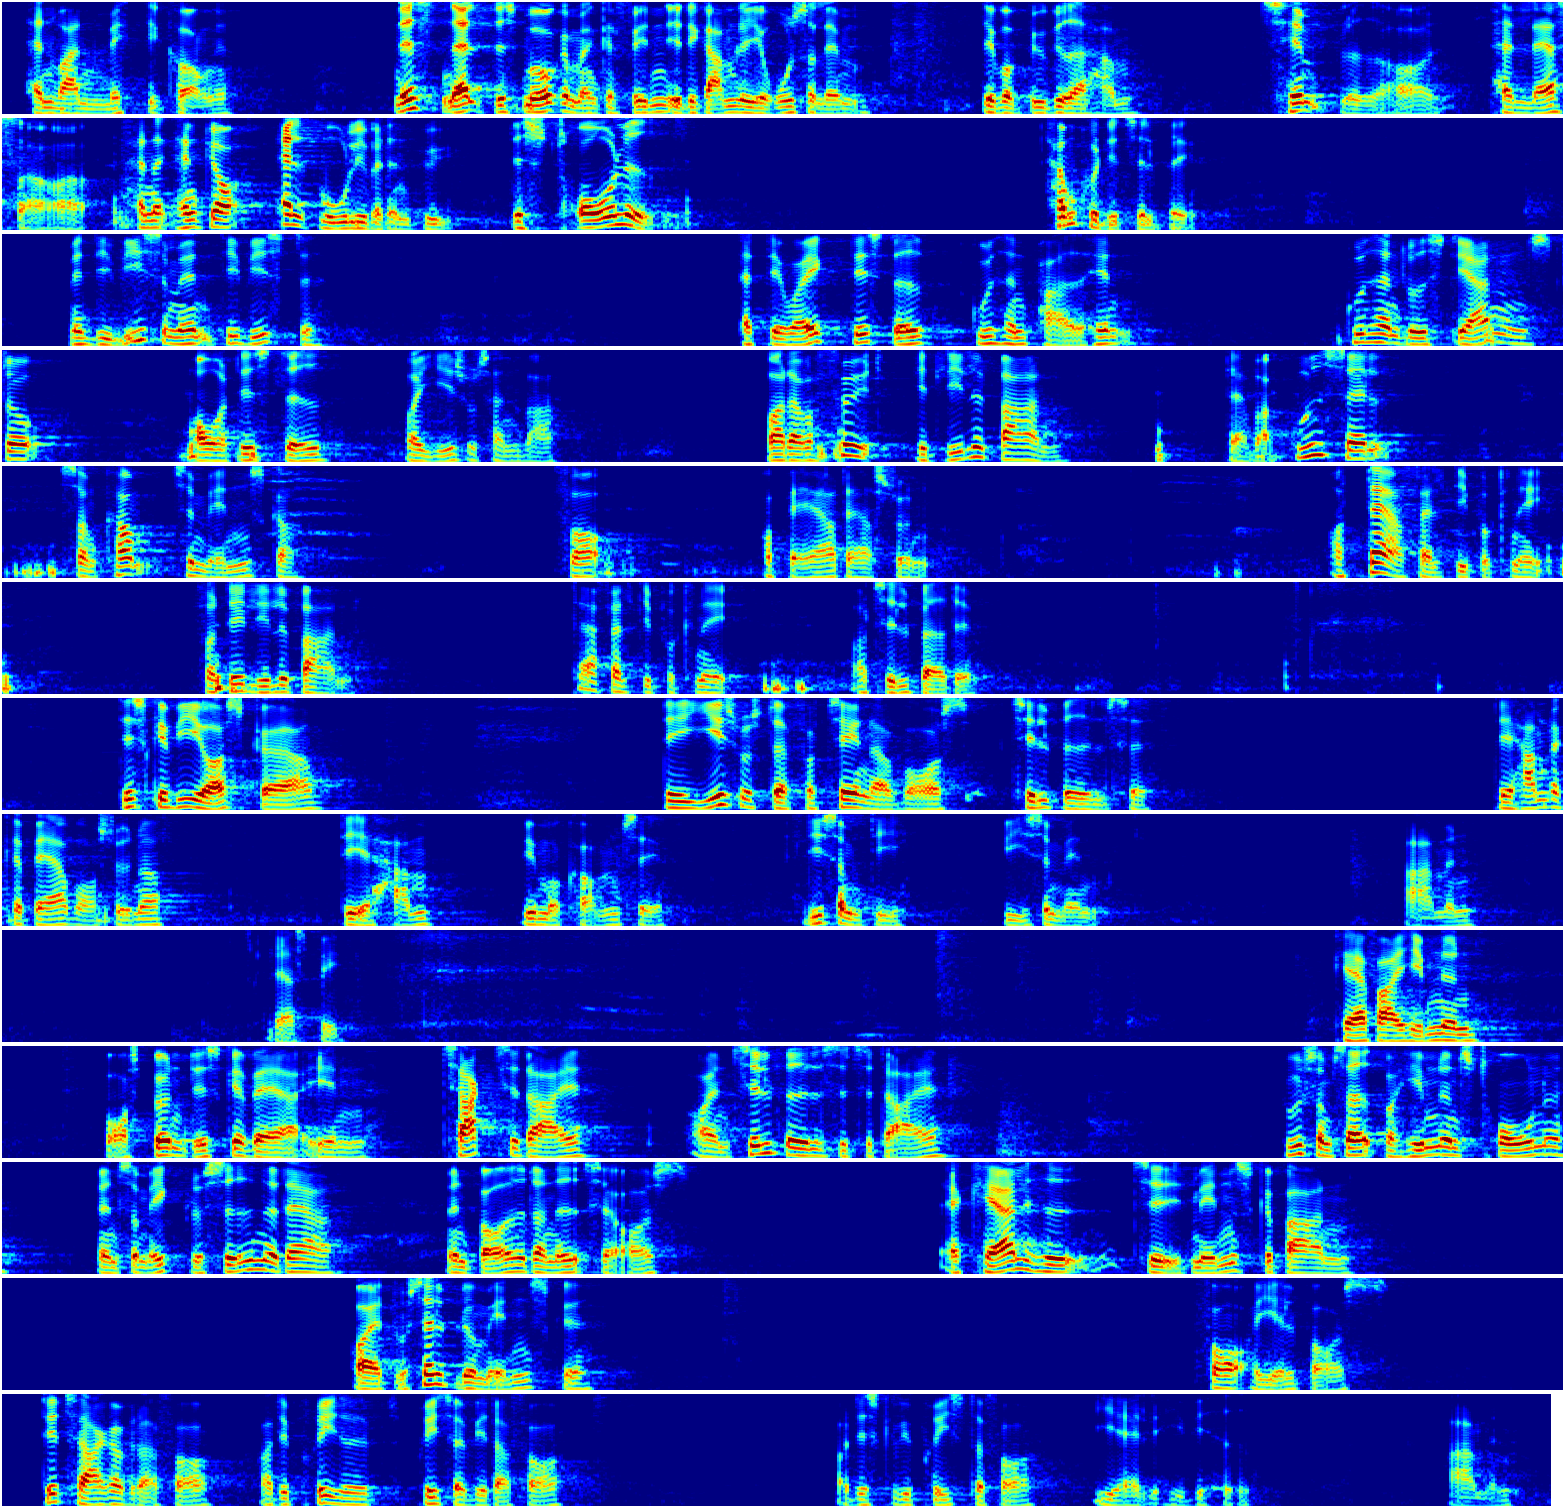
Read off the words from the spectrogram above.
han var en mægtig konge. Næsten alt det smukke, man kan finde i det gamle Jerusalem, det var bygget af ham. Templet og paladser, og han, han gjorde alt muligt ved den by. Det strålede. Ham kunne de tilbede. Men de vise mænd, de vidste, at det var ikke det sted, Gud han pegede hen. Gud han lod stjernen stå over det sted, hvor Jesus han var. Hvor der var født et lille barn, der var Gud selv, som kom til mennesker for og bære deres synd. Og der faldt de på knæ for det lille barn. Der faldt de på knæ og tilbad det. Det skal vi også gøre. Det er Jesus, der fortjener vores tilbedelse. Det er ham, der kan bære vores synder. Det er ham, vi må komme til. Ligesom de vise mænd. Amen. Lad os bede. Kære far i himlen, vores bøn det skal være en tak til dig og en tilbedelse til dig. Du som sad på himlens trone, men som ikke blev siddende der, men bøjede dig ned til os. Af kærlighed til et menneskebarn, og at du selv blev menneske, for at hjælpe os. Det takker vi dig for, og det priser, priser vi dig for. Og det skal vi prise dig for i al evighed. Amen.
